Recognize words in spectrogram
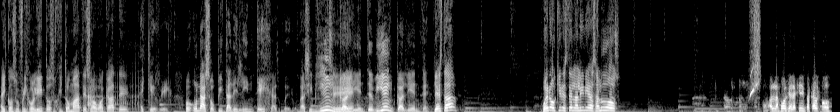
Ahí con su frijolito, su jitomate, su aguacate. Ay, qué rico. Una sopita de lentejas, güero. Así bien Sí. caliente, bien caliente. ¿Ya está? Bueno, ¿quién está en la línea? Saludos. Hola Jorge de aquí de Iztacalco.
